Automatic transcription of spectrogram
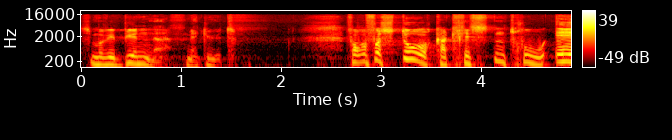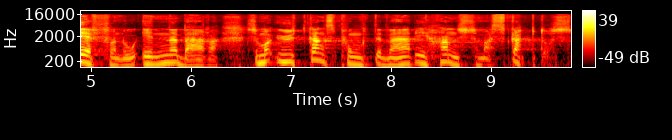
så må vi begynne med Gud. For å forstå hva kristen tro er for noe innebærer, så må utgangspunktet være i Han som har skapt oss.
